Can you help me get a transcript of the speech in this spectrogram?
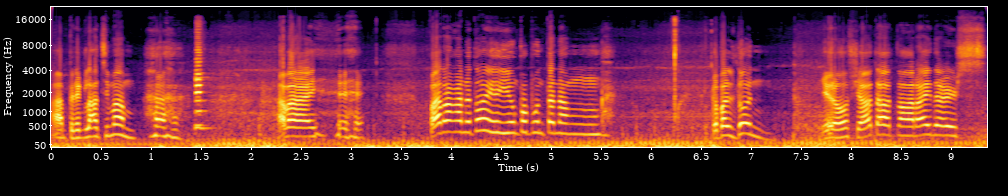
Ah, pinaglakad si ma'am. Bye-bye. parang ano to eh, yung papunta ng Gabaldon. You know, shout out mga riders.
